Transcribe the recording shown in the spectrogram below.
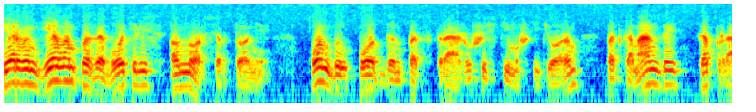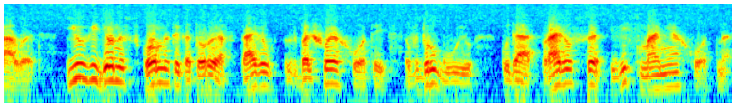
Первым делом позаботились о Норсертоне. Он был отдан под стражу шести мушкетерам под командой Капрала и уведен из комнаты, которую оставил с большой охотой, в другую, куда отправился весьма неохотно.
